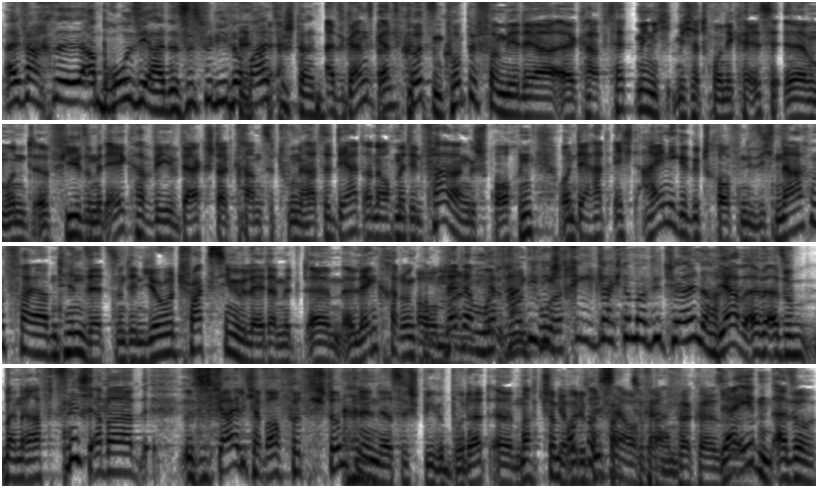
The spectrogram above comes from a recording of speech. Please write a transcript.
einfach äh, Ambrosia. Das ist für die Normalzustand. Also ganz, ganz kurz, ein Kumpel von mir, der äh, Kfz-Mechatroniker ist ähm, und äh, viel so mit LKW-Werkstattkram zu tun hatte, der hat dann auch mit den Fahrern gesprochen und der hat echt einige getroffen, die sich nach dem Feierabend hinsetzen und den Euro Truck Simulator mit ähm, Lenkrad und Oh kompletter Mann. Mo- da fahren die die Montur. Strecke gleich nochmal virtuell nach. Ja, äh, also man rafft's nicht, aber es ist geil. Ich habe auch 40 Stunden in das Spiel gebuddert. Äh, macht schon Ja, aber Bock, du bist ja auch kein zu fahren. Trucker, so. Ja, eben. Also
